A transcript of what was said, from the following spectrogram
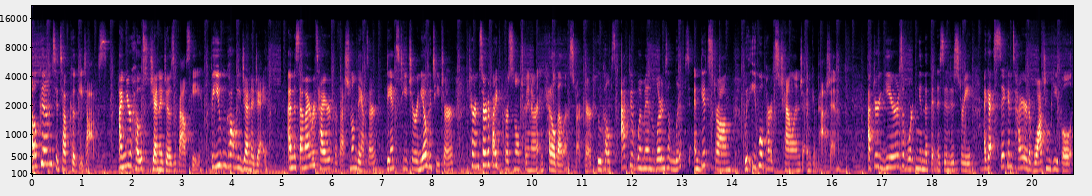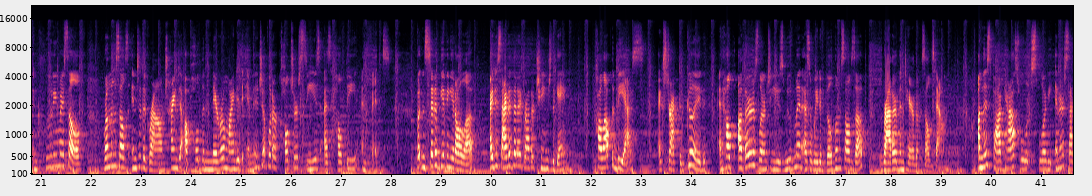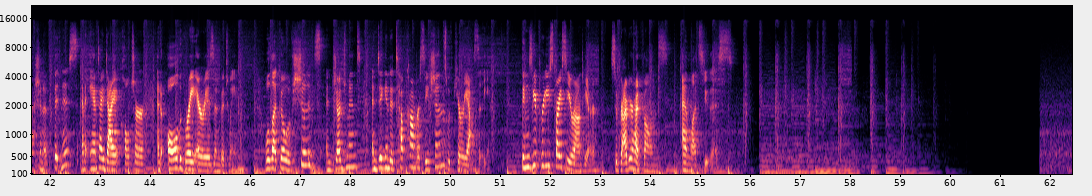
Welcome to Tough Cookie Talks. I'm your host, Jenna Josephowski, but you can call me Jenna J. I'm a semi retired professional dancer, dance teacher, and yoga teacher, turned certified personal trainer and kettlebell instructor who helps active women learn to lift and get strong with equal parts challenge and compassion. After years of working in the fitness industry, I got sick and tired of watching people, including myself, run themselves into the ground trying to uphold the narrow minded image of what our culture sees as healthy and fit. But instead of giving it all up, I decided that I'd rather change the game, call out the BS, extract the good, and help others learn to use movement as a way to build themselves up rather than tear themselves down. On this podcast, we'll explore the intersection of fitness and anti diet culture and all the gray areas in between. We'll let go of shoulds and judgment and dig into tough conversations with curiosity. Things get pretty spicy around here, so grab your headphones and let's do this.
